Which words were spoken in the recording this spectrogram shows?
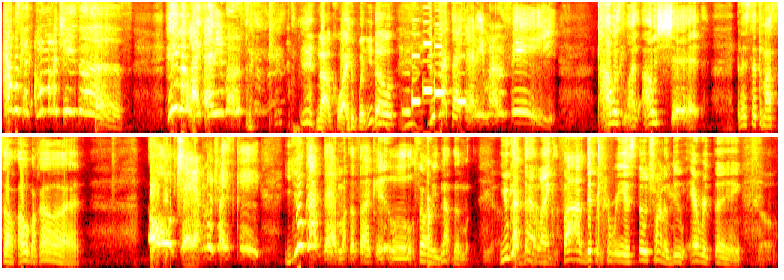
I was like, oh my Jesus. He looked like Eddie Murphy. Not quite, but you know, you got that Eddie Murphy. I was like, oh shit. And I said to myself, oh my God. Oh, champ, Lew Dresky. You got that motherfucking, ooh, sorry, not the, yeah. you got that like five different careers, still trying to do everything. So,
